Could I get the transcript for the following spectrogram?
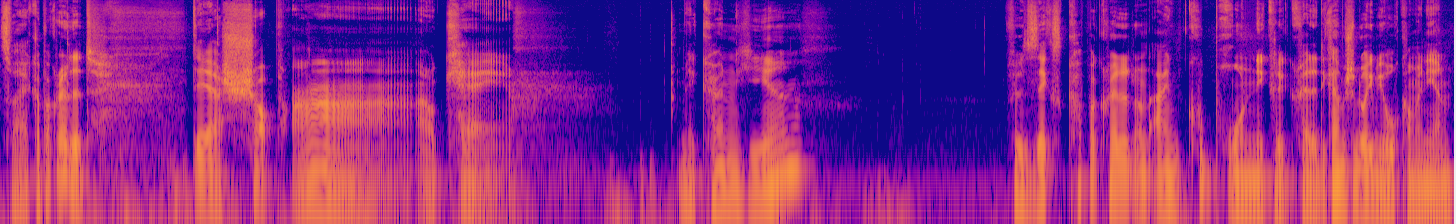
Zwei Copper Credit. Der Shop. Ah, okay. Wir können hier für 6 Copper Credit und ein Kupro-Nickel Credit. Die kann man bestimmt auch irgendwie hochkombinieren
